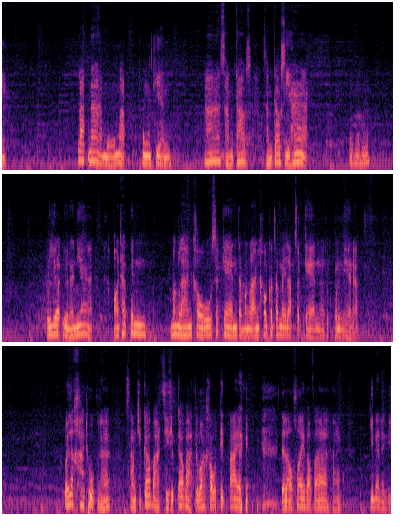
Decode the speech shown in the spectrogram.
นี่ราดหน้าหมูหมักทงเทียนอ่าสามเก้าสามเก้าสี่ห้าโอ้โหเยอะอยู่นะเนี่ย อ๋อ ถ้าเป็น บางร้านเขาสแกน แต่บางร้านเขาก็จะไม่รับสแกนนะทุกคนเนี่ยนะเฮ้ยราคาถูกนะสามสิบเก้าบาทสี่สิบเก้าบาท หรือว่าเขาติดป้าย เดี๋ยวเราค่อยแบบว่าหากินอะไรดี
